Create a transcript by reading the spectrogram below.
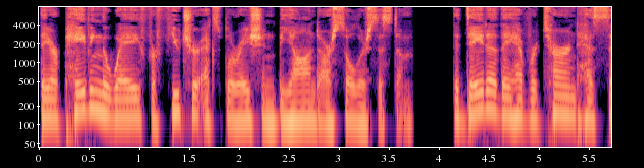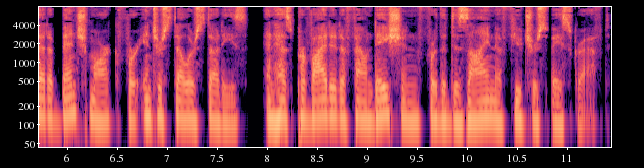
they are paving the way for future exploration beyond our solar system. The data they have returned has set a benchmark for interstellar studies and has provided a foundation for the design of future spacecraft.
